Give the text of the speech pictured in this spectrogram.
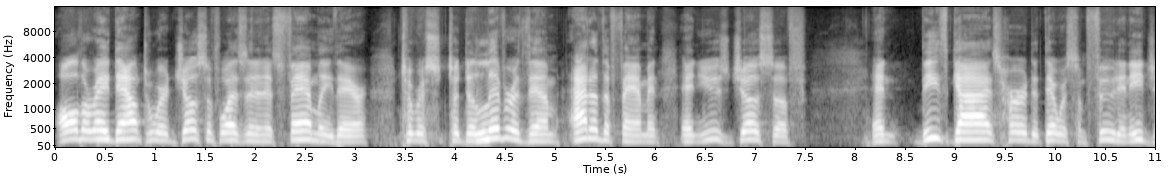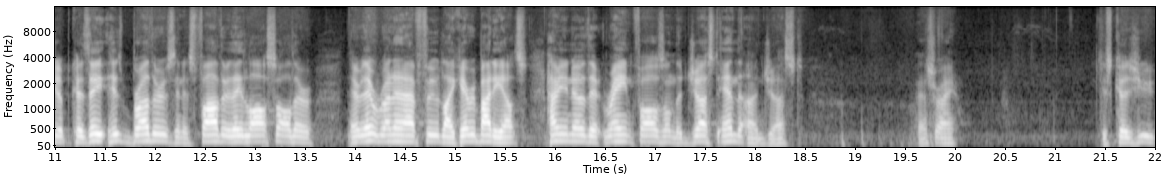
all the way down to where Joseph was and his family there to, res- to deliver them out of the famine and use Joseph. And these guys heard that there was some food in Egypt because his brothers and his father, they lost all their, they were running out of food like everybody else. How do you know that rain falls on the just and the unjust? That's right. Just because you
